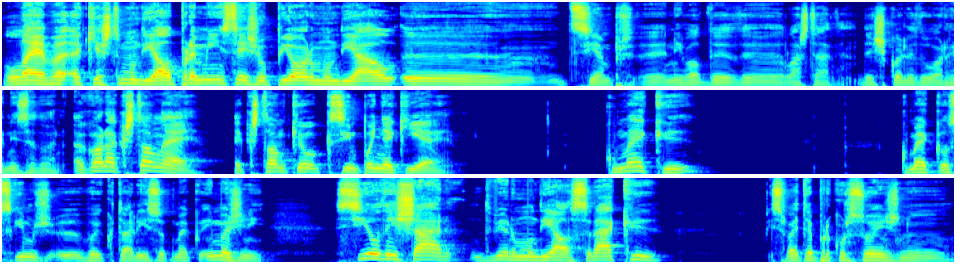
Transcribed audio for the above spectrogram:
leva a que este Mundial, para mim, seja o pior Mundial uh, de sempre, a nível de, de, lá está, da escolha do organizador. Agora a questão é, a questão que, eu, que se impõe aqui é, como é que como é que conseguimos eh, boicotar isso? Como é que, imaginem, se eu deixar de ver o Mundial, será que isso vai ter percussões no.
